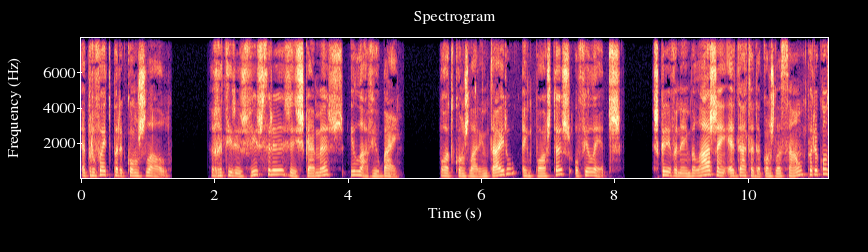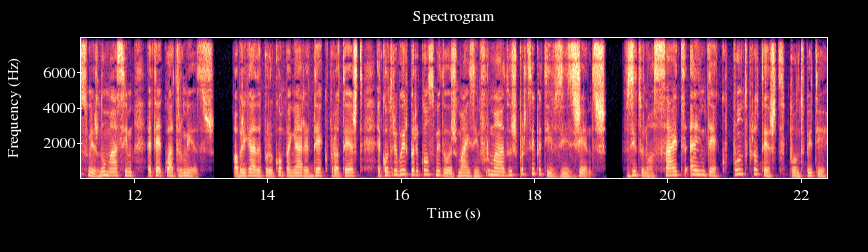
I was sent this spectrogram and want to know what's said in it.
aproveite para congelá-lo. Retire as vísceras e escamas e lave-o bem. Pode congelar inteiro, em postas ou filetes. Escreva na embalagem a data da congelação para consumir no máximo até 4 meses. Obrigada por acompanhar a DEC Proteste a contribuir para consumidores mais informados, participativos e exigentes. Visite o nosso site em dec.proteste.pt.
